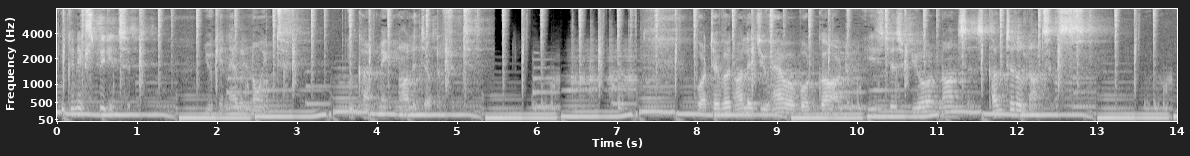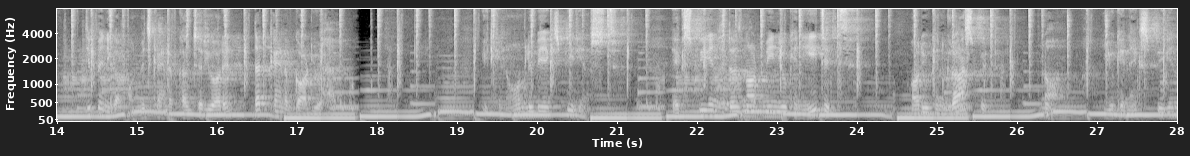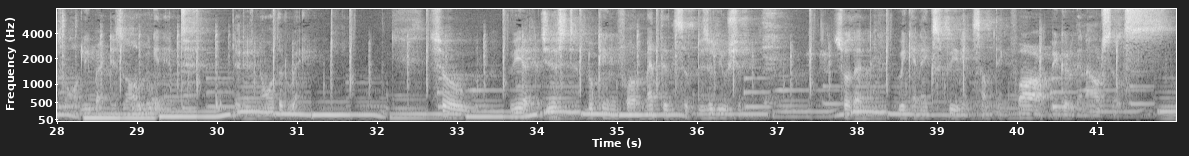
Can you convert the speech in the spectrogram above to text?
you can experience it, you can never know it, you can't make knowledge out of it. Whatever knowledge you have about God is just pure nonsense, cultural nonsense. Depending upon which kind of culture you are in, that kind of God you have. It can only be experienced. Experience does not mean you can eat it or you can grasp it. Can experience only by dissolving in it. There is no other way. So, we are just looking for methods of dissolution so that we can experience something far bigger than ourselves.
